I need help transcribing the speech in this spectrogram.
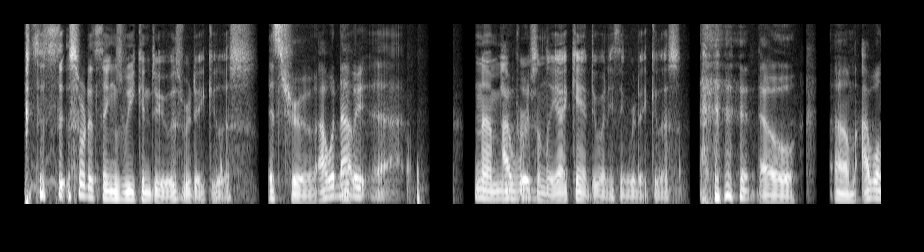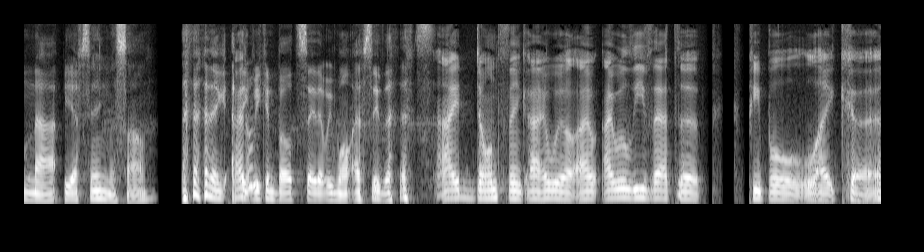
the, the sort of things we can do is ridiculous. it's true. I would not be. Uh, Not me I would- personally. I can't do anything ridiculous. no, um, I will not be FCing this song. I think I I think we can both say that we won't FC this. I don't think I will. I I will leave that to people like uh,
